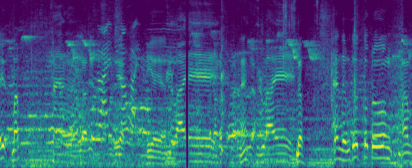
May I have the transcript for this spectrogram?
Eh, maaf. Saya Iya ya. Jiwae. Hah? Jiwae. Loh, kan baru tutup dong. Maaf.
